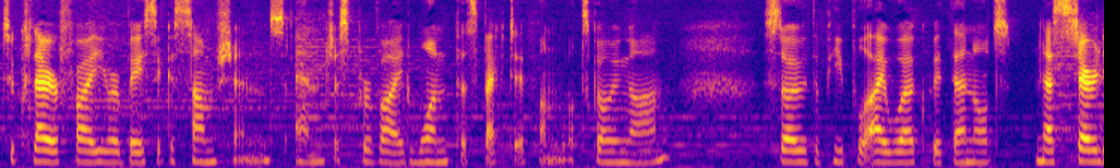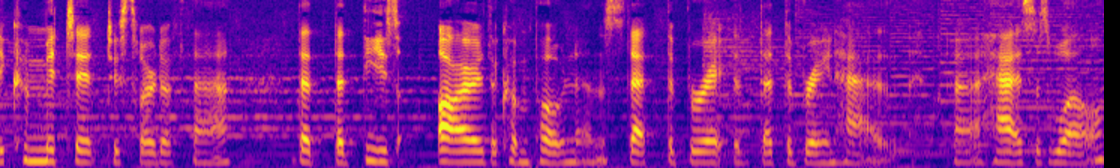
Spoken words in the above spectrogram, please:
to clarify your basic assumptions and just provide one perspective on what's going on. So the people I work with, they're not necessarily committed to sort of the, that that these are the components that the brain that the brain has uh, has as well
